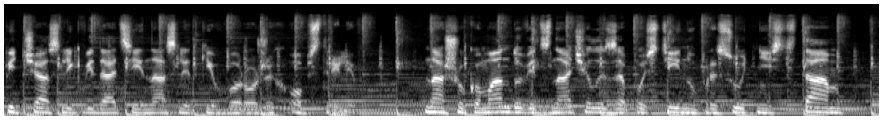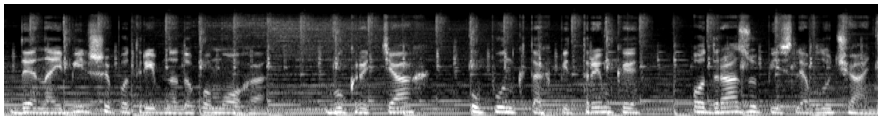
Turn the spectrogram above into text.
під час ліквідації наслідків ворожих обстрілів. Нашу команду відзначили за постійну присутність там, де найбільше потрібна допомога в укриттях, у пунктах підтримки одразу після влучань.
